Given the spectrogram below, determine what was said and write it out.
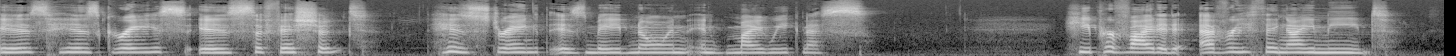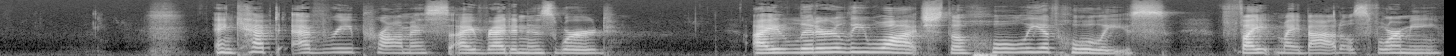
is His grace is sufficient. His strength is made known in my weakness. He provided everything I need and kept every promise I read in His Word. I literally watched the Holy of Holies fight my battles for me.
